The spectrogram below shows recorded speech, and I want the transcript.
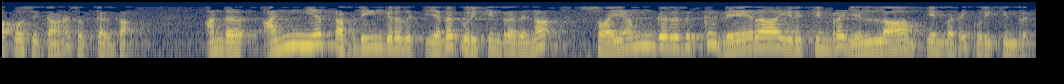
ஆப்போசிட்டான சொற்கள் தான். அந்த அந்நியத் அப்படிங்கிறதுக்கு எதை குறிக்கின்றதுன்னா ஸ்வயம்ங்கிறதுக்கு வேறா இருக்கின்ற எல்லாம் என்பதை குறிக்கின்றது.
